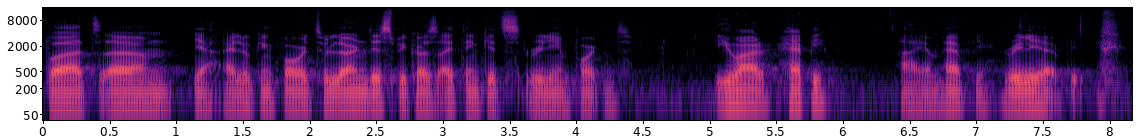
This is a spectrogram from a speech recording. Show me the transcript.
but um, yeah, I'm looking forward to learn this because I think it's really important. You are happy I am happy, really happy.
